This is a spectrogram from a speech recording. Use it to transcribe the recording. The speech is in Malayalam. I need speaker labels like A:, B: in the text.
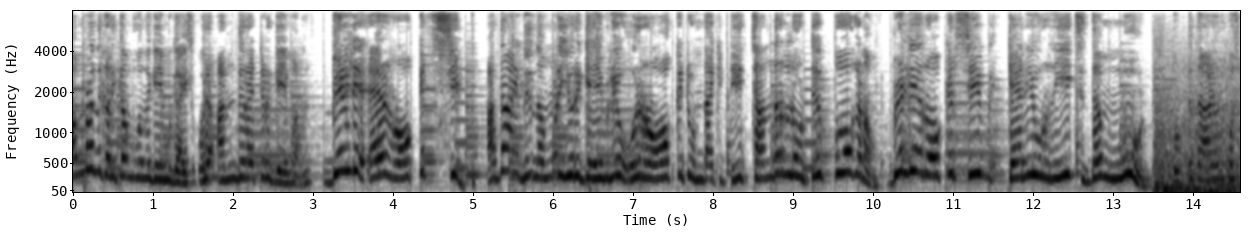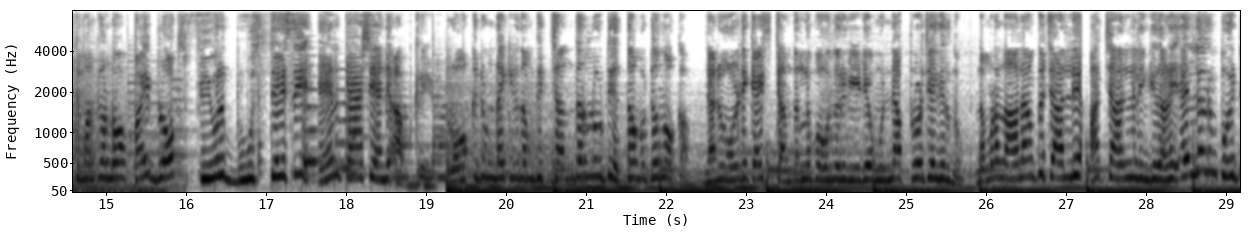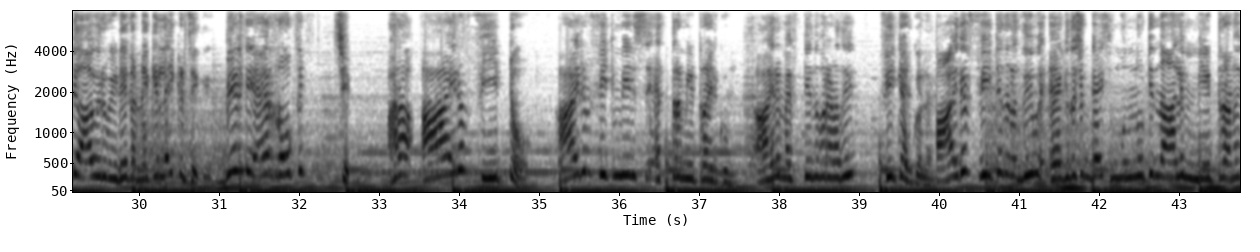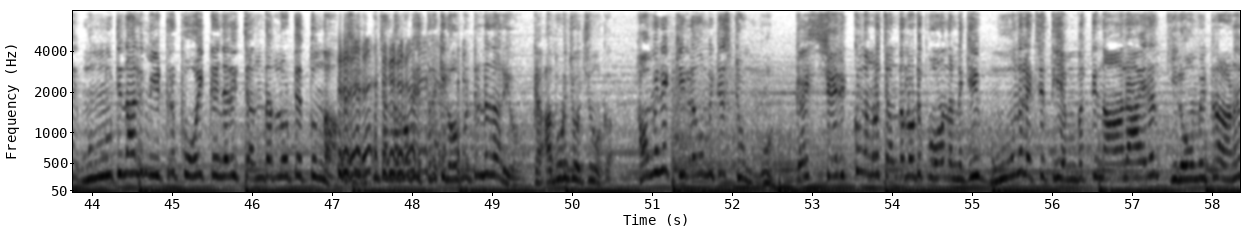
A: നമ്മളിന്ന് കളിക്കാൻ പോകുന്ന ഗെയിം ഗൈസ് ഒരു അണ്ടർ റേറ്റഡ് ഗെയിമാണ് ബിൽഡ് എ റോക്കറ്റ് ഷിപ്പ് അതായത് നമ്മൾ ഈ ഒരു ഗെയിമിൽ ഒരു റോക്കറ്റ് ഉണ്ടാക്കിയിട്ട് ചന്ദ്രനിലോട്ട് പോകണം. Build a rocket ship can you reach the moon തൊട്ട് താഴെ ഒരു ക്വസ്റ്റ്യൻ മാർക്ക് കണ്ടോ? Buy blocks fuel boosters and cash and upgrade rocket ഉണ്ടാക്കിയിട്ട് നമുക്ക് ചന്ദ്രനിലോട്ട് എത്താൻ പറ്റുമോ നോക്കാം. ഞാൻ ഓൾറെഡി കൈസ് ചന്ദ്രനിൽ പോകുന്ന ഒരു വീഡിയോ മുന്നേ അപ്ലോഡ് ചെയ്തിരുന്നു. നമ്മുടെ നാലാമത്തെ ചാനൽ ആ ചാനലിൽ ലിങ്ക് ഇതാണ്. എല്ലാവരും പോയിട്ട് ആ ഒരു വീഡിയോ കണ്ടേക്ക് ലൈക്ക് അടിച്ചേക്ക്. ബിൽഡ് എയർ റോക്കറ്റ് ഷിപ്പ് അറ ആയിരം ഫീറ്റോ ആയിരം ഫീറ്റ് മീൻസ് എത്ര മീറ്റർ ആയിരിക്കും? ആയിരം എഫ് ടി എന്ന് പറയണത്? ഫീറ്റ് ആയിരിക്കും അല്ലെ ആയിരം ഫീറ്റ് എന്നുള്ളത് ഏകദേശം ഗൈസ് മുന്നൂറ്റി നാല് മീറ്റർ ആണ്. മുന്നൂറ്റി നാല് മീറ്റർ പോയി കഴിഞ്ഞാൽ ചന്ദ്രനിലോട്ട് എത്തുന്ന? ചന്ദ്രനിലോട്ട് എത്ര കിലോമീറ്റർ ഉണ്ടെന്ന് അറിയോ? അതുകൂടെ ചോദിച്ചു നോക്കാം. How many kilometres to moon guys ശരിക്കും നമ്മുടെ ചന്ദ്രനിലോട്ട് പോകണമെന്നുണ്ടെങ്കിൽ മൂന്ന് ലക്ഷത്തി എൺപത്തി നാലായിരം കിലോമീറ്റർ ആണ്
